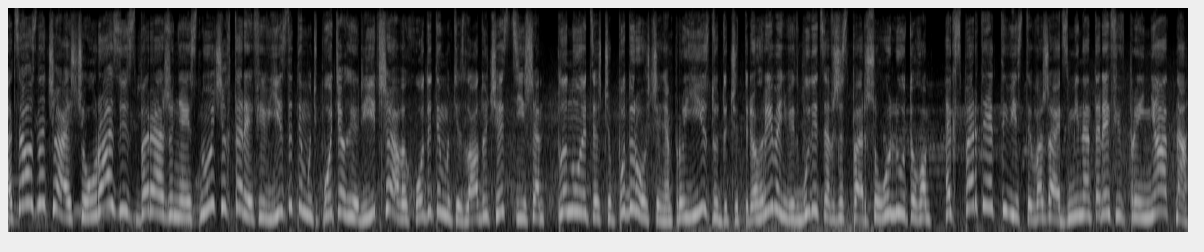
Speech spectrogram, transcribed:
А це означає, що у разі збереження існуючих тарифів їздитимуть потяги рідше, а виходитимуть із ладу частіше. Планується, що подорожчання проїзду до 4 гривень відбудеться вже з 1 лютого. Експерти і активісти вважають, зміна тарифів прийнятна,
